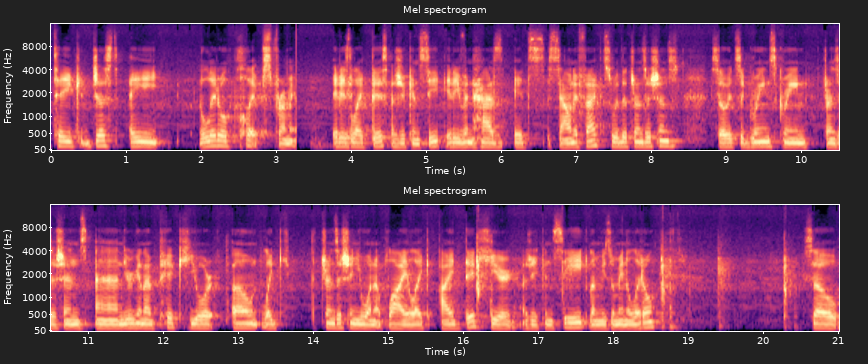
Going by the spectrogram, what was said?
take just a little clips from it. It is like this, as you can see. It even has its sound effects with the transitions. So it's a green screen transitions and you're gonna pick your like the transition you wanna apply like I did here as you can see. Let me zoom in a little. So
